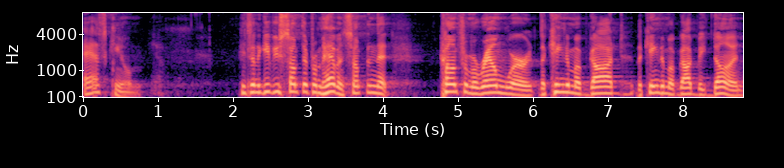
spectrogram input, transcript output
ask Him? He's going to give you something from heaven, something that comes from a realm where the kingdom of God, the kingdom of God be done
